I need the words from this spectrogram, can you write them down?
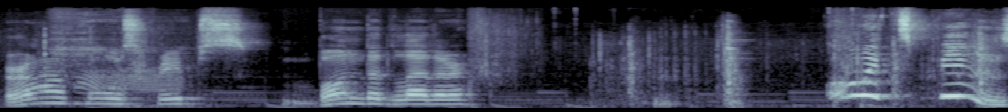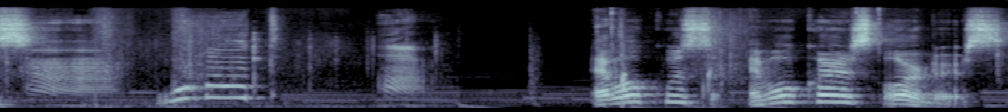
Round nose ribs. Bonded leather. Oh, it spins! What? Evoker's, Evoker's orders.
